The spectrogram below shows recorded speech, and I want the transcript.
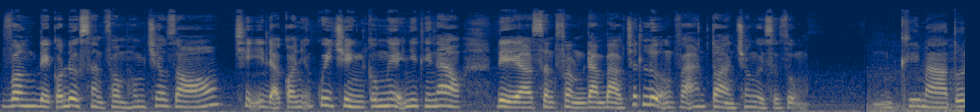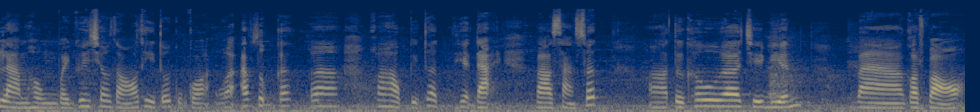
Vâng, để có được sản phẩm hồng treo gió, chị đã có những quy trình công nghệ như thế nào để à, sản phẩm đảm bảo chất lượng và an toàn cho người sử dụng? Khi mà tôi làm hồng vành khuyên treo gió thì tôi cũng có áp dụng các à, khoa học kỹ thuật hiện đại vào sản xuất à, từ khâu chế biến và gọt vỏ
